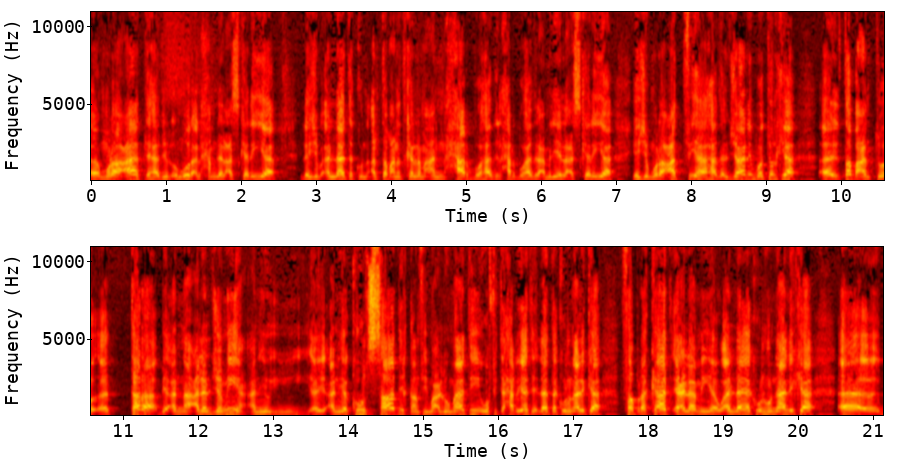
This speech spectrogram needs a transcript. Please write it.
مراعاة لهذه الأمور. الحملة العسكرية يجب أن لا تكون طبعا نتكلم عن حرب وهذه الحرب وهذه العملية العسكرية يجب مراعاة فيها هذا الجانب. وتركيا آه، طبعا ترى بأن على الجميع أن أن يكون صادقا في معلوماته وفي تحرياته. لا تكون هنالك فبركات إعلامية وأن لا يكون هنالك آه،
